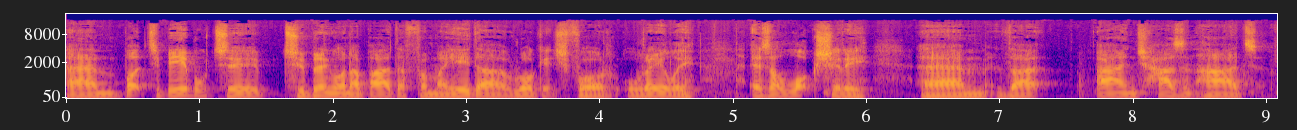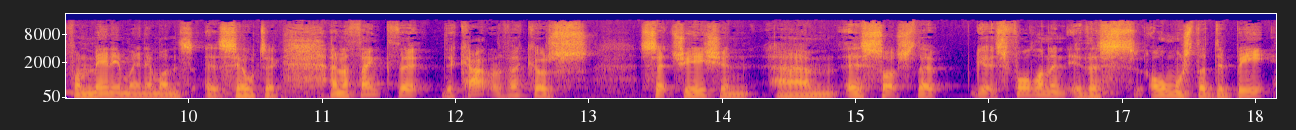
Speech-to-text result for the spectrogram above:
Um, but to be able to to bring on Abada for Maeda, Rogic for O'Riley is a luxury um, that Ange hasn't had for many, many months at Celtic. And I think that the Carter Vickers situation um, is such that it's fallen into this almost a debate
